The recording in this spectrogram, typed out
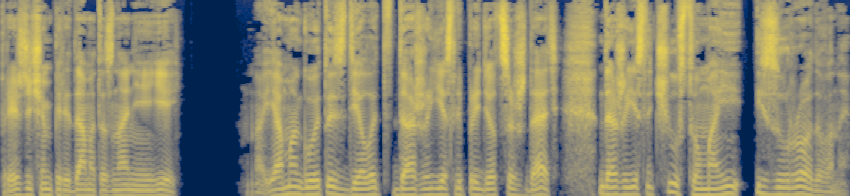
прежде чем передам это знание ей. Но я могу это сделать, даже если придется ждать, даже если чувства мои изуродованы.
